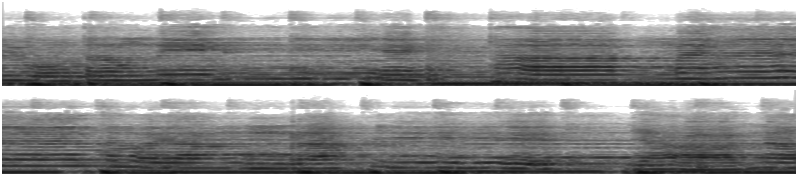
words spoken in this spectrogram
อยู่ตรงนี้หากแม้เจ้ายังรักพี่อย่านะ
